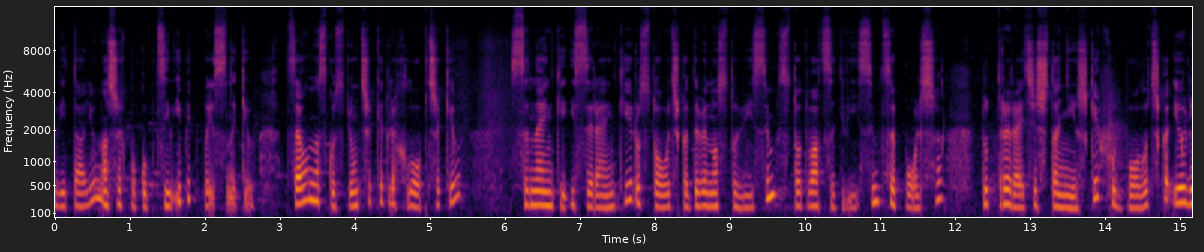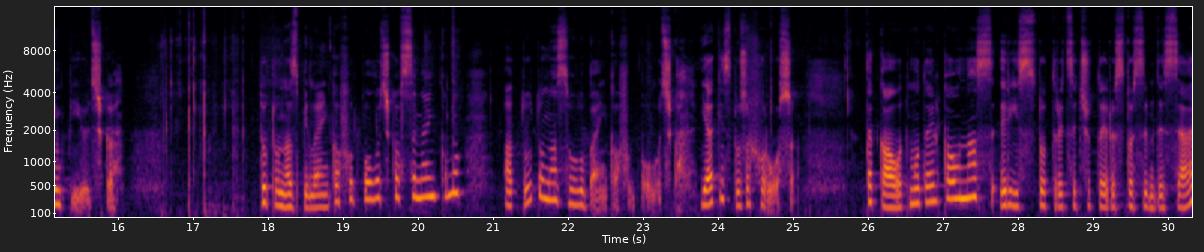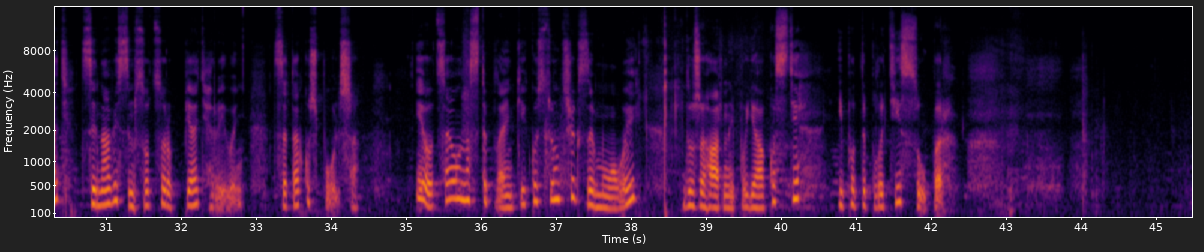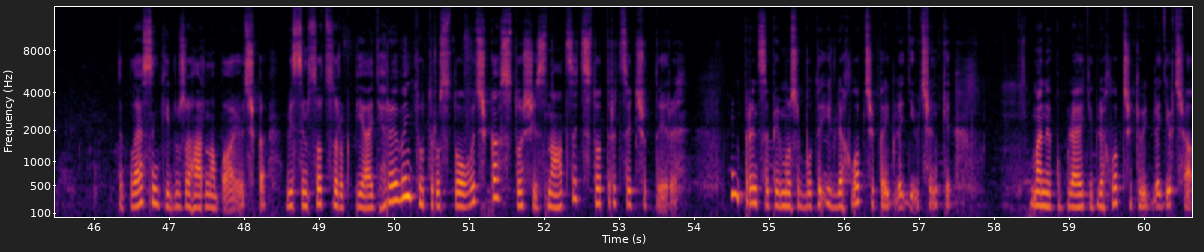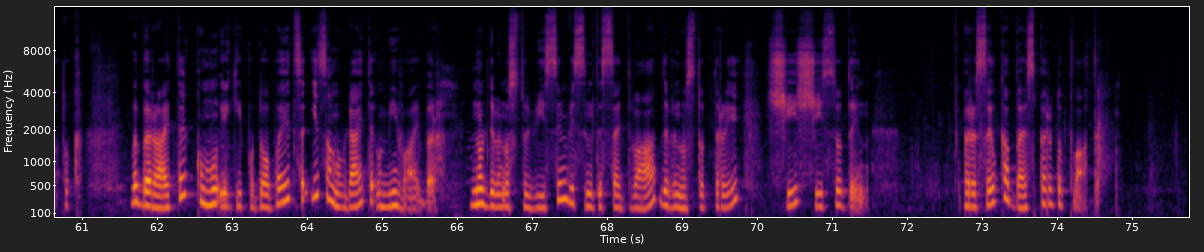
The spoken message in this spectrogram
Вітаю наших покупців і підписників. Це у нас костюмчики для хлопчиків. Синенький і сіренький, ростовочка 98, 128, це Польща. Тут три речі: штанішки, футболочка і олімпійочка. Тут у нас біленька футболочка в синенькому, а тут у нас голубенька футболочка. Якість дуже хороша. Така от моделька у нас ріс 134-170, ціна 845 гривень. Це також Польща. І оце у нас тепленький костюмчик, зимовий, дуже гарний по якості і по теплоті супер. Теплесенький, дуже гарна байочка. 845 гривень. Тут ростовочка 116, 134. Він, в принципі, може бути і для хлопчика, і для дівчинки. У мене купляють і для хлопчиків, і для дівчаток. Вибирайте, кому який подобається, і замовляйте у мій вайбер 098 82 93 661. Пересилка без передоплати.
